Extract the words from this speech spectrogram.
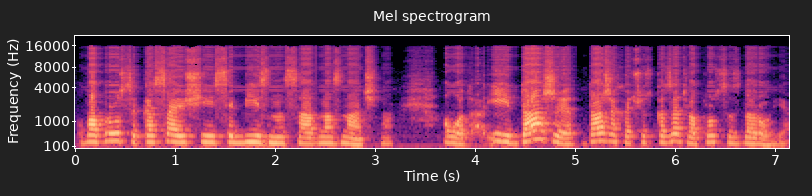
вопросы, касающиеся бизнеса однозначно. Вот. И даже, даже хочу сказать, вопросы здоровья.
